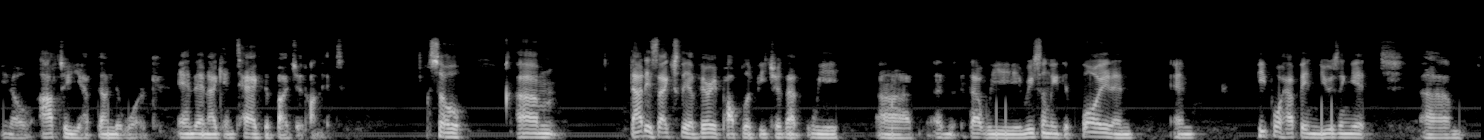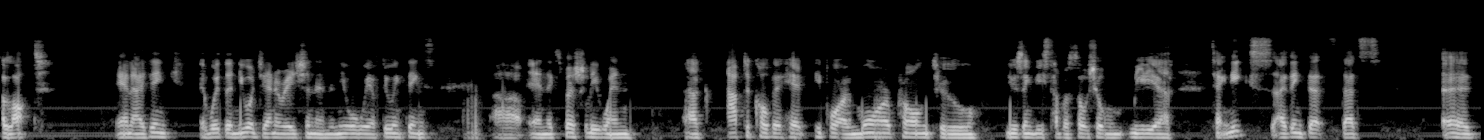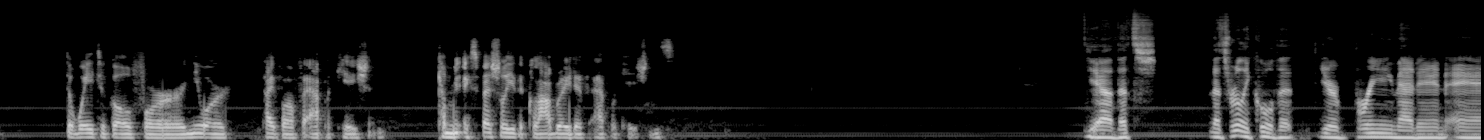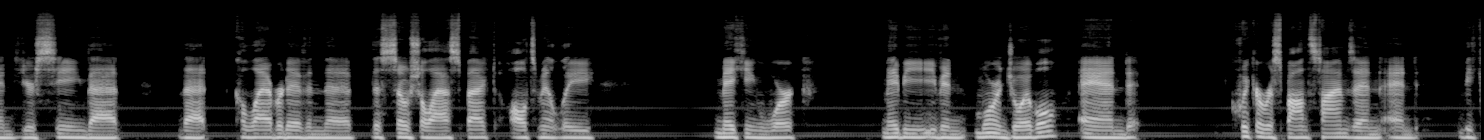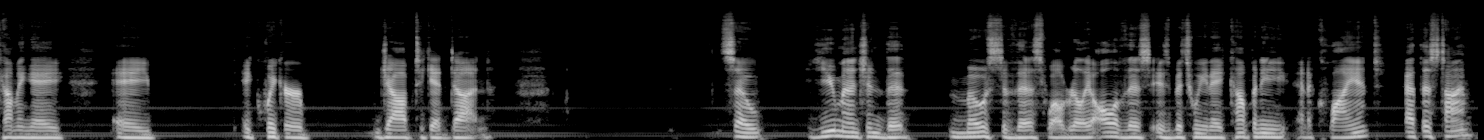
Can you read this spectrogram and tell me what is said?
you know after you have done the work and then i can tag the budget on it so um, that is actually a very popular feature that we uh, that we recently deployed, and and people have been using it um, a lot. And I think with the newer generation and the newer way of doing things, uh, and especially when uh, after COVID hit, people are more prone to using these type of social media techniques. I think that that's uh, the way to go for newer type of application, especially the collaborative applications. Yeah, that's that's really cool that you're bringing that in and you're seeing that that collaborative and the the social aspect ultimately making work maybe even more enjoyable and quicker response times and and becoming a a a quicker job to get done. So you mentioned that most of this, well, really all of this is between a company and a client at this time.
